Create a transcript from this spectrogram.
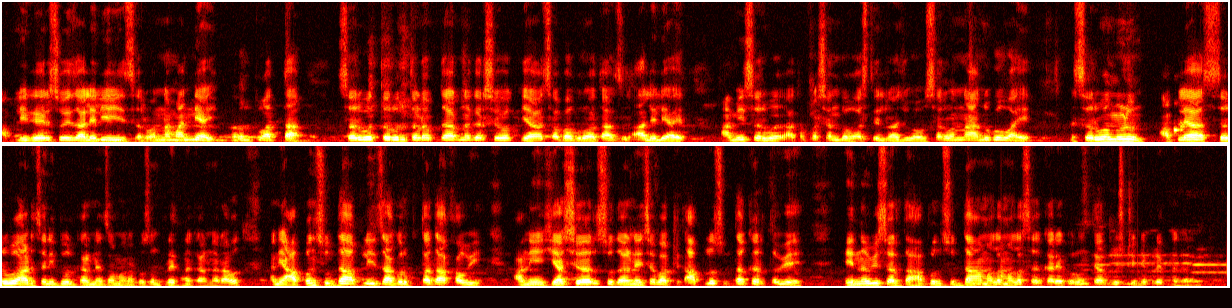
आपली गैरसोय झालेली ही सर्वांना मान्य आहे. परंतु आता सर्व तरुण तडफदार नगरसेवक या सभागृहात आज आलेले आहेत. आम्ही सर्व आता प्रशांत भाऊ असतील राजू भाऊ सर्वांना अनुभव आहे. सर्व मिळून आपल्या सर्व अडचणी दूर करण्याचा मनापासून प्रयत्न करणार आहोत. आणि आपण सुद्धा आपली जागरूकता दाखवावी. आणि या शहर सुधारण्याच्या बाबतीत आपलं सुद्धा कर्तव्य आहे. हे न विसरता आपण सुद्धा आम्हाला मला सहकार्य करून त्या दृष्टीने प्रयत्न करावे.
